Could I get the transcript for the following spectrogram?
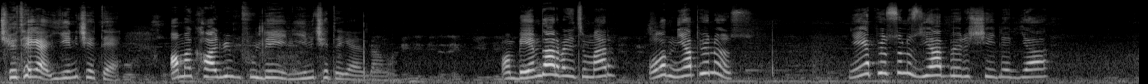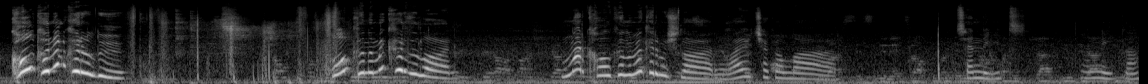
çete gel yeni çete. Ama kalbim full değil yeni çete geldi ama. Ama benim de arbaletim var. Oğlum ne yapıyorsunuz? Ne yapıyorsunuz ya böyle şeyler ya? Kalkanım kırıldı. Kalkanımı kırdılar. Bunlar kalkanımı kırmışlar. Vay çakallar. Sen de git. Sen de git lan.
